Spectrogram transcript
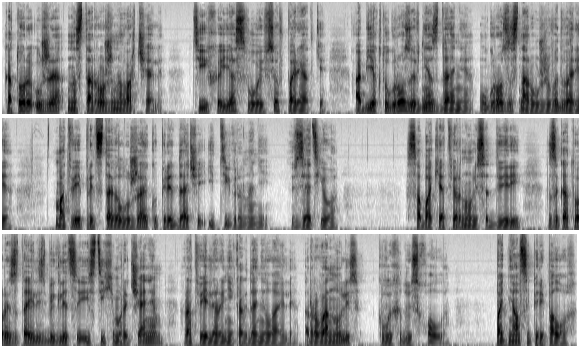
которые уже настороженно ворчали. «Тихо, я свой, все в порядке. Объект угрозы вне здания, угроза снаружи, во дворе». Матвей представил лужайку перед дачей и тигра на ней. «Взять его». Собаки отвернулись от двери, за которой затаились беглецы, и с тихим рычанием, ротвейлеры никогда не лаяли, рванулись к выходу из холла. Поднялся переполох.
